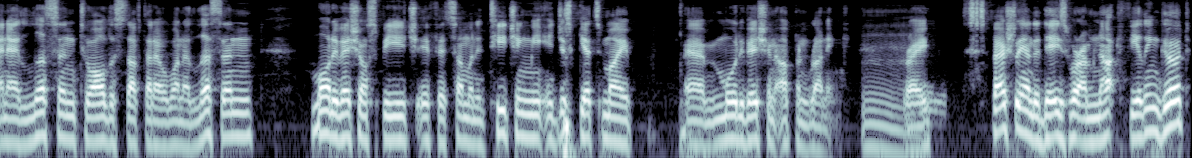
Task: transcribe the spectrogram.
and I listen to all the stuff that I want to listen. Motivational speech. If it's someone teaching me, it just gets my uh, motivation up and running Mm. right? Especially on the days where I'm not feeling good.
